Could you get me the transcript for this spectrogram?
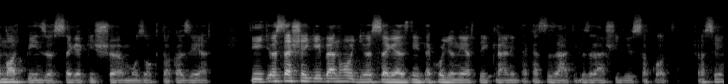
nagy pénzösszegek is mozogtak azért. Ti így összességében hogy összegeznétek, hogyan értékelnétek ezt az átigazolási időszakot? Csaszi?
